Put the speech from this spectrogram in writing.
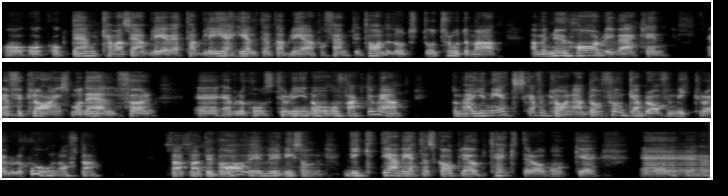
Och, och, och, den kan man säga blev etabler, helt etablerad på 50-talet. Då, då trodde man att ja, men nu har vi verkligen en förklaringsmodell för eh, evolutionsteorin. Och, och, faktum är att de här genetiska förklaringarna de funkar bra för mikroevolution ofta. Så alltså att det var eh, liksom viktiga vetenskapliga upptäckter och, och eh, eh,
